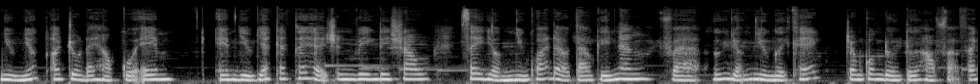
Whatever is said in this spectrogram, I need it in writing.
Nhiều nhất ở trường đại học của em, em dìu dắt các thế hệ sinh viên đi sâu, xây dựng những khóa đào tạo kỹ năng và hướng dẫn nhiều người khác trong con đường tự học và phát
